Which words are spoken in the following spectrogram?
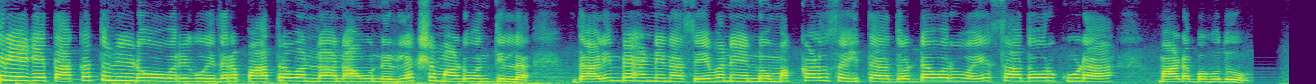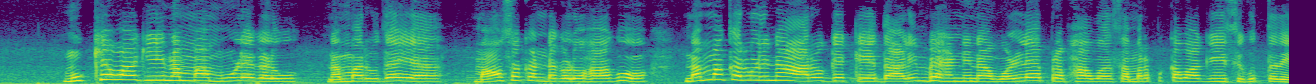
ಕ್ರಿಯೆಗೆ ತಾಕತ್ತು ನೀಡುವವರೆಗೂ ಇದರ ಪಾತ್ರವನ್ನು ನಾವು ನಿರ್ಲಕ್ಷ್ಯ ಮಾಡುವಂತಿಲ್ಲ. ದಾಳಿಂಬೆ ಹಣ್ಣಿನ ಸೇವನೆಯನ್ನು ಮಕ್ಕಳು ಸಹಿತ ದೊಡ್ಡವರು, ವಯಸ್ಸಾದವರು ಕೂಡ ಮಾಡಬಹುದು. ಮುಖ್ಯವಾಗಿ ನಮ್ಮ ಮೂಳೆಗಳು, ನಮ್ಮ ಹೃದಯ ಮಾಂಸಖಂಡಗಳು ಹಾಗೂ ನಮ್ಮ ಕರುಳಿನ ಆರೋಗ್ಯಕ್ಕೆ ದಾಳಿಂಬೆ ಹಣ್ಣಿನ ಒಳ್ಳೆಯ ಪ್ರಭಾವ ಸಮರ್ಪಕವಾಗಿ ಸಿಗುತ್ತದೆ.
